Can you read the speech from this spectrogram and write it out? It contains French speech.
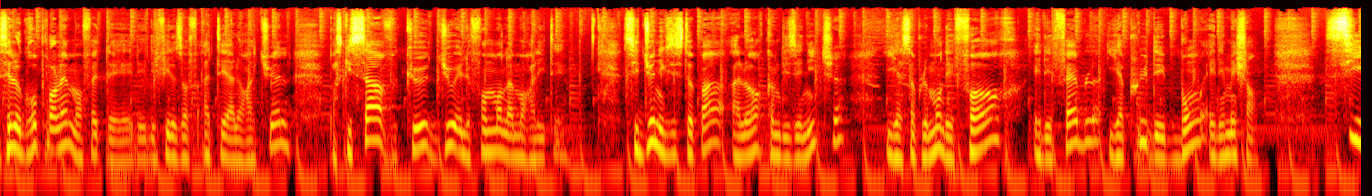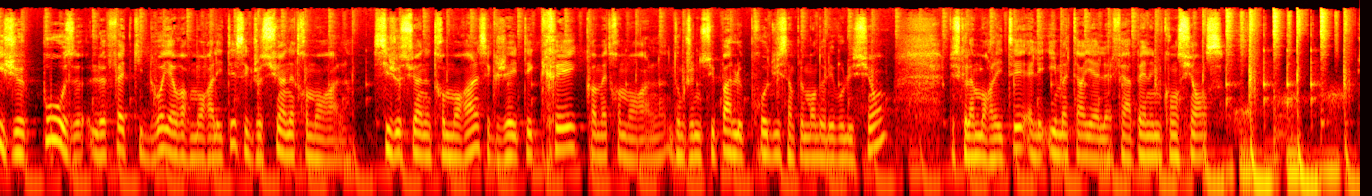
C'est le gros problème en fait des, des philosophes athées à l'heure actuelle, parce qu'ils savent que Dieu est le fondement de la moralité. Si Dieu n'existe pas, alors, comme disait Nietzsche, il y a simplement des forts et des faibles, il n'y a plus des bons et des méchants. Si je pose le fait qu'il doit y avoir moralité, c'est que je suis un être moral. Si je suis un être moral, c'est que j'ai été créé comme être moral. Donc je ne suis pas le produit simplement de l'évolution, puisque la moralité, elle est immatérielle, elle fait appel à une conscience.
